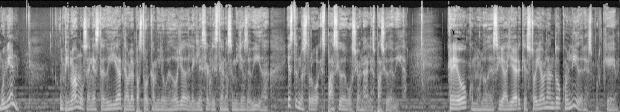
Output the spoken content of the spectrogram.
Muy bien, continuamos en este día, te habla el pastor Camilo Bedoya de la Iglesia Cristiana Semillas de Vida y este es nuestro espacio devocional, espacio de vida. Creo, como lo decía ayer, que estoy hablando con líderes porque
